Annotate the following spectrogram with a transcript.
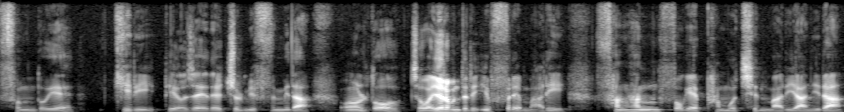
성도의 길이 되어져야 될 줄 믿습니다. 오늘도 저와 여러분들의 입술의 말이 상황 속에 파묻힌 말이 아니라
